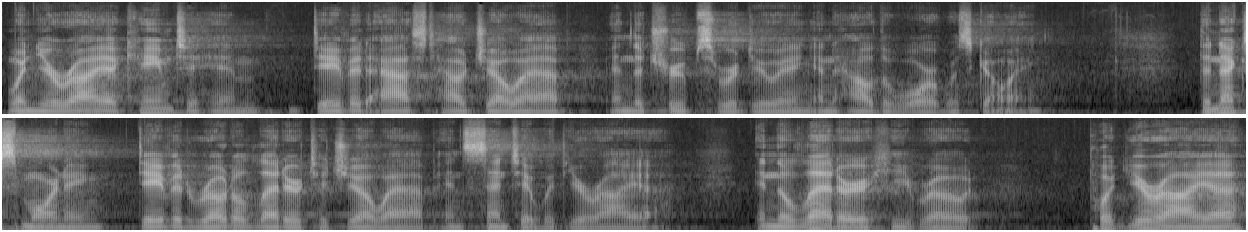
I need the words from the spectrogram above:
When Uriah came to him, David asked how Joab and the troops were doing and how the war was going. The next morning, David wrote a letter to Joab and sent it with Uriah. In the letter, he wrote, Put Uriah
